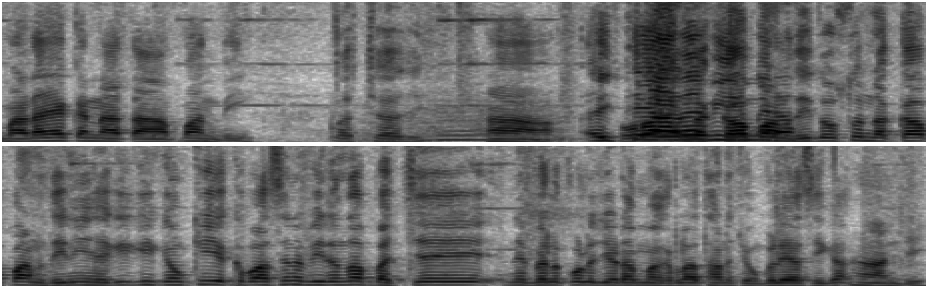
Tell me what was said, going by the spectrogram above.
ਮਾੜਾ ਜਿਹਾ ਕੰਨਾ ਤਾਂ ਭੰਦੀ ਅੱਛਾ ਜੀ। ਹਾਂ ਇੱਥੇ ਆਵੇ ਵੀ ਨੱਕਾ ਭੰਨਦੀ ਦੋਸਤੋ ਨੱਕਾ ਭੰਨਦੀ ਨਹੀਂ ਹੈਗੀ ਕਿਉਂਕਿ ਇੱਕ ਪਾਸੇ ਨਾ ਵੀਰਾਂ ਦਾ ਬੱਚੇ ਨੇ ਬਿਲਕੁਲ ਜਿਹੜਾ ਮਗਰਲਾ ਥਣ ਚੁੰਗ ਲਿਆ ਸੀਗਾ। ਹਾਂਜੀ।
